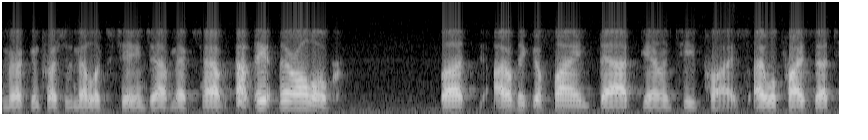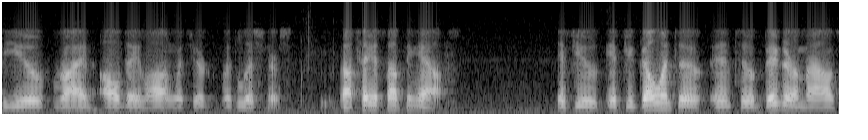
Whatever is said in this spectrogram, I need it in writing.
American Precious Metal Exchange, APMEX have. uh, They, they're all over. But I don't think you'll find that guaranteed price. I will price that to you, Ryan, all day long with your with listeners. I'll tell you something else. If you if you go into into bigger amounts,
